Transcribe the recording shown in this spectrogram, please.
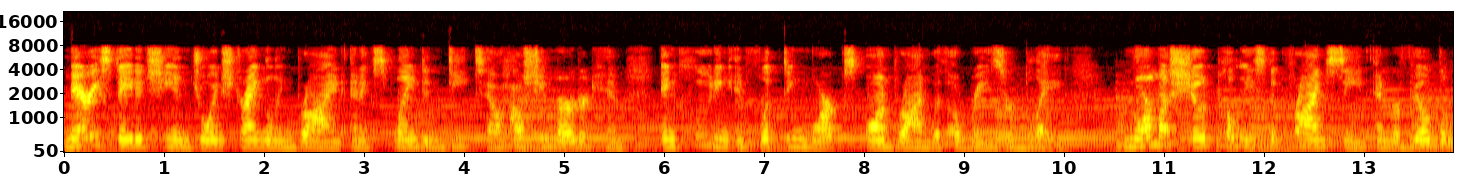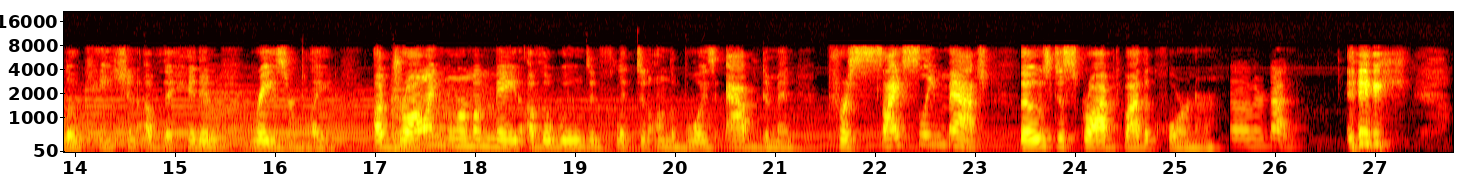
Mary stated she enjoyed strangling Brian and explained in detail how she murdered him, including inflicting marks on Brian with a razor blade. Norma showed police the crime scene and revealed the location of the hidden razor blade. A drawing Norma made of the wounds inflicted on the boy's abdomen precisely matched those described by the coroner. Oh, they're done.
